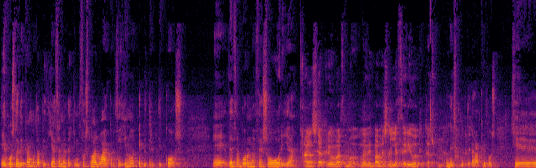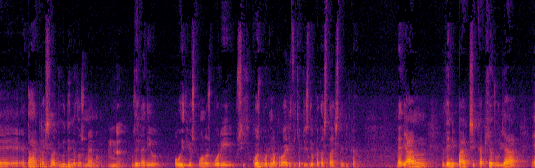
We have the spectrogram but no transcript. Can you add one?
εγώ στα δικά μου τα παιδιά θα μετακινηθώ στο άλλο άκρο, θα γίνω επιτρεπτικός ε, δεν θα μπορώ να θέσω όρια. Άρα σε ακραίο βαθμό. Mm. Δηλαδή πάμε στην ελευθεριότητα, ας πούμε. Ναι, ακριβώς. Και τα άκρα συναντιούνται είναι δοσμένο. Ναι. Δηλαδή ο ίδιος πόνος μπορεί, ψυχικός μπορεί να προέρχεται και από τις δύο καταστάσεις τελικά. Δηλαδή, αν δεν υπάρξει κάποια δουλειά ε,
